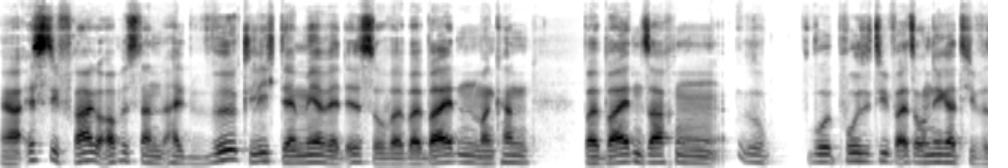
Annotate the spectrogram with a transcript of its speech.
Ja, ist die Frage, ob es dann halt wirklich der Mehrwert ist, so, weil bei beiden, man kann bei beiden Sachen sowohl positive als auch negative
